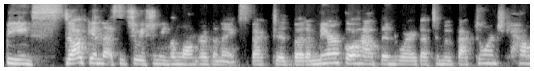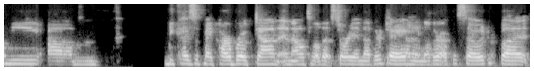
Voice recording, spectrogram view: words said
being stuck in that situation even longer than I expected. But a miracle happened where I got to move back to Orange County. Um, because if my car broke down and I'll tell that story another day on another episode. But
